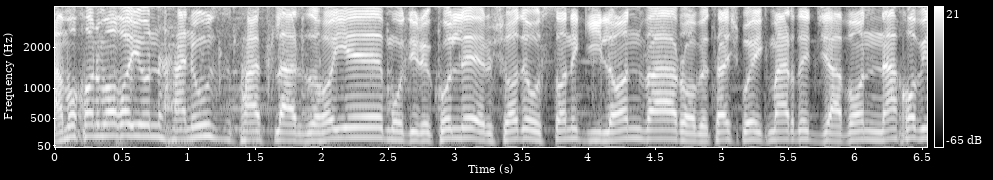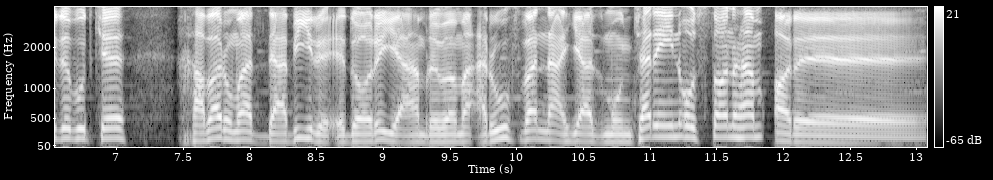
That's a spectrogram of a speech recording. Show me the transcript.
اما خانم آقایون هنوز پس لرزه های مدیر کل ارشاد استان گیلان و رابطش با یک مرد جوان نخوابیده بود که خبر اومد دبیر اداره امر به معروف و نهی از منکر این استان هم آره.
